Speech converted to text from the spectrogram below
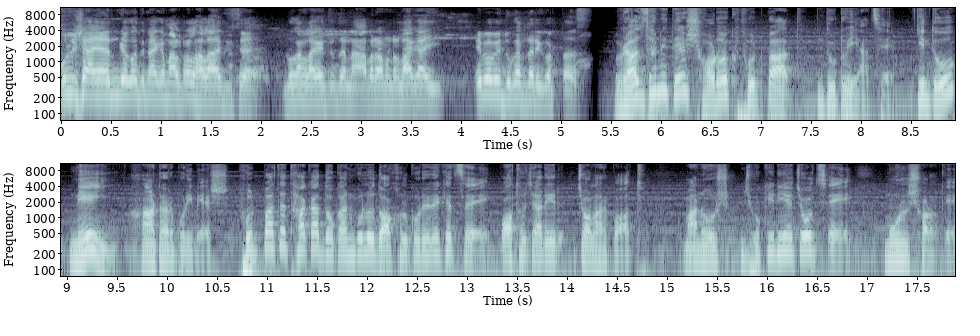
পুলিশ আয় এমকে কদিন আগে মালটাল হালা দিছে, দোকান লাগাইতে দেয় না, আবার আমরা লাগাই। এভাবেই দোকানদারি করতে আসি রাজধানীতে সড়ক ফুটপাত দুটোই আছে, কিন্তু নেই হাঁটার পরিবেশ। ফুটপাতে থাকা দোকানগুলো দখল করে রেখেছে পথচারীর চলার পথ। মানুষ ঝুঁকি নিয়ে চলছে মূল সড়কে।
